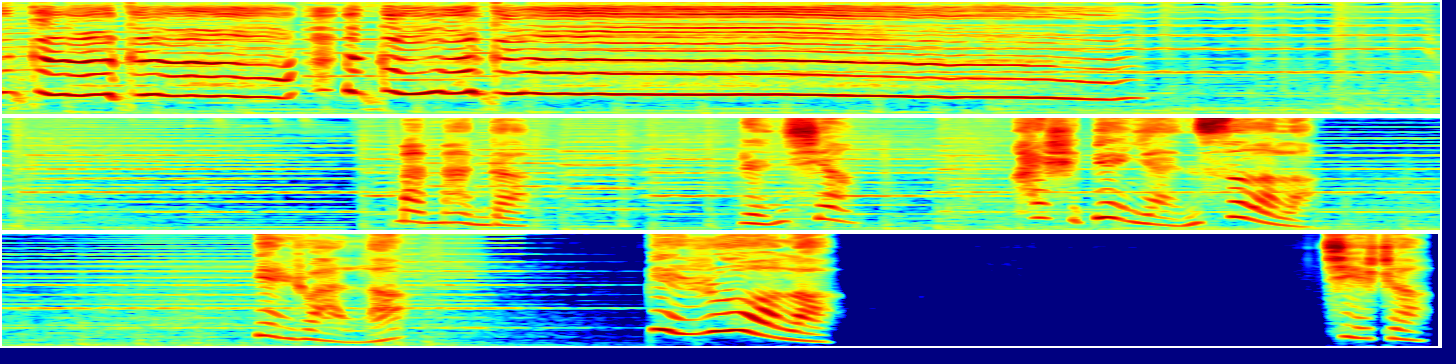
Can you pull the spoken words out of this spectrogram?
哥哥，哥哥！”慢慢的，人像开始变颜色了，变软了，变热了，接着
